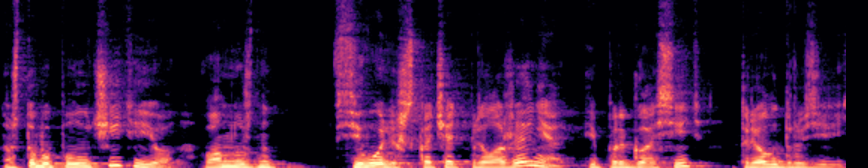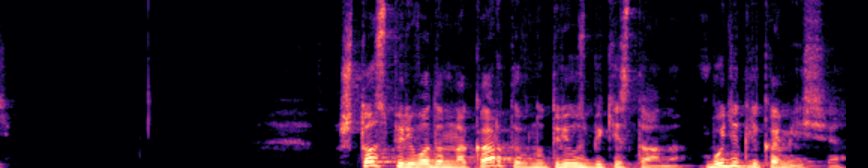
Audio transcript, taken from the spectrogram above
Но чтобы получить ее, вам нужно всего лишь скачать приложение и пригласить трех друзей. Что с переводом на карты внутри Узбекистана? Будет ли комиссия?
